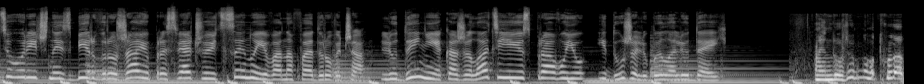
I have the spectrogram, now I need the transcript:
цьогорічний збір врожаю присвячують сину Івана Федоровича, людині, яка жила цією справою і дуже любила людей. Він дуже много труда,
